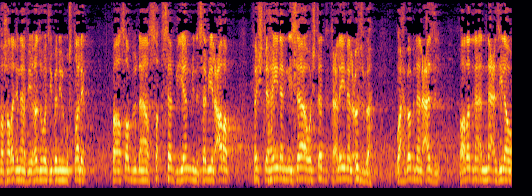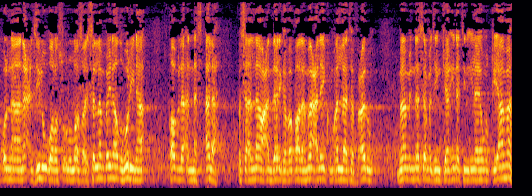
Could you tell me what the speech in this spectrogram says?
فخرجنا في غزوة بني المصطلق فأصبنا سبيا من سبي العرب. فاشتهينا النساء واشتدت علينا العزبة وأحببنا العزل فأردنا أن نعزل وقلنا نعزل ورسول الله صلى الله عليه وسلم بين أظهرنا قبل أن نسأله فسألناه عن ذلك فقال ما عليكم ألا تفعلوا؟ ما من نسمة كائنة إلى يوم القيامة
